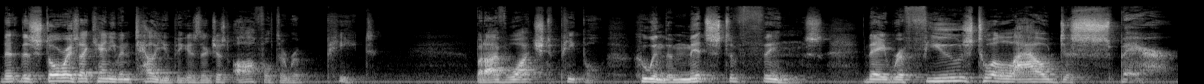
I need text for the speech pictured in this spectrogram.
the stories I can't even tell you because they're just awful to repeat. But I've watched people who, in the midst of things, they refuse to allow despair.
